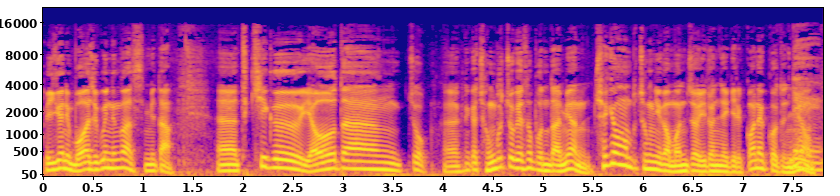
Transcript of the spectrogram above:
네. 의견이 모아지고 있는 것 같습니다. 에, 특히 그 여당 쪽 에, 그러니까 정부 쪽에서 본다면 최경환 부총리가 먼저 이런 얘기를 꺼냈거든요. 네.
